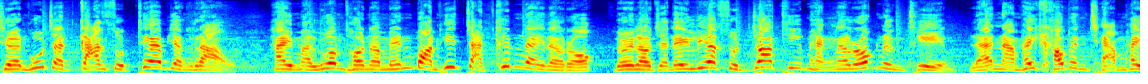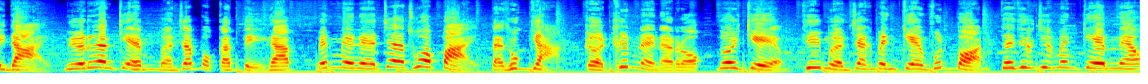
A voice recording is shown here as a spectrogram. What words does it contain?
เชิญผู้จัดการสุดเทพอย่างเรา ให้มาร่วมทัวร์นาเมนต์บอลที่จัดขึ้นในนรก โดยเราจะได้เลือกสุดยอดทีมแห่งนรกหนึ่งทีม และนำให้เขาเป็นแชมป์ให้ได้ เนื้อเรื่องเกมเหมือนจะปกติครับ เป็นเมเนเจอร์ทั่วไป แต่ทุกอย่างเกิดขึ้นในนรก โดยเกมที่เหมือนจะเป็นเกมฟุตบอล แต่จริงๆเป็นเกมแนว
